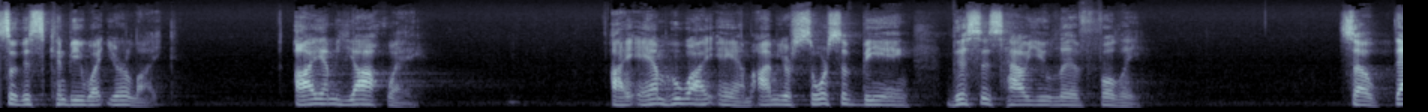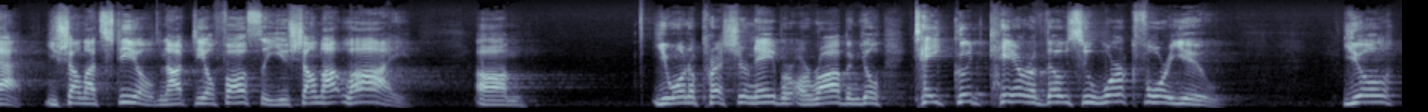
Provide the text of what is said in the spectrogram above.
so this can be what you're like. I am Yahweh. I am who I am. I'm your source of being. This is how you live fully. So, that, you shall not steal, not deal falsely, you shall not lie. Um, you won't oppress your neighbor or rob him. You'll take good care of those who work for you. You'll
